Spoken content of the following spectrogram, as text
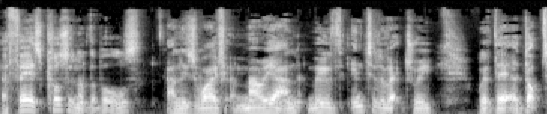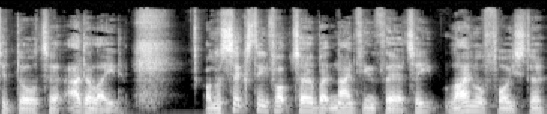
a first cousin of the Bulls, and his wife Marianne moved into the rectory with their adopted daughter Adelaide. On the 16th of October 1930, Lionel Foyster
